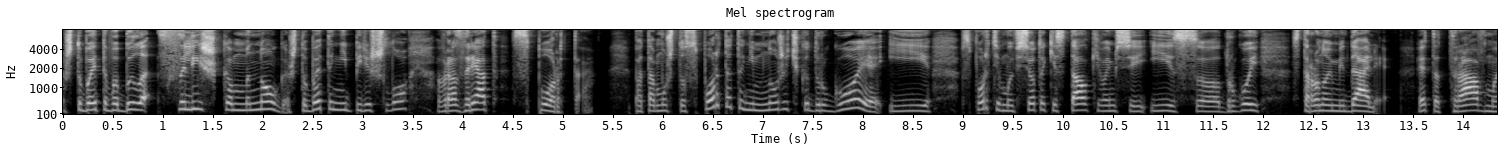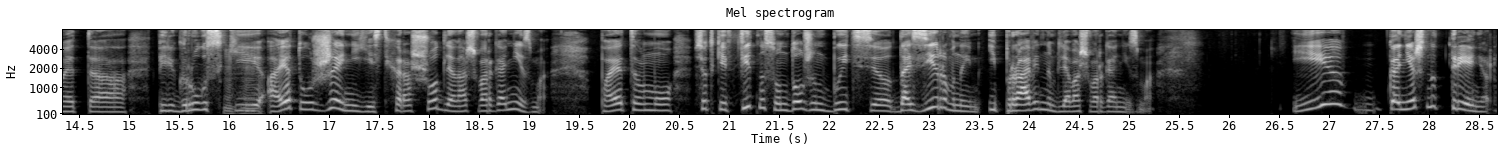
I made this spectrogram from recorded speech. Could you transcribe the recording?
чтобы этого было слишком много, чтобы это не перешло в разряд спорта. Потому что спорт это немножечко другое, и в спорте мы все-таки сталкиваемся и с другой стороной медали. Это травмы, это перегрузки, угу. а это уже не есть хорошо для нашего организма. Поэтому все-таки фитнес, он должен быть дозированным и правильным для вашего организма. И, конечно, тренер.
